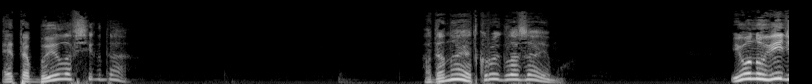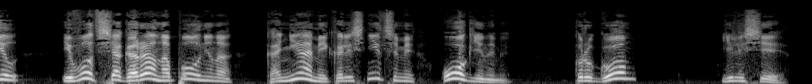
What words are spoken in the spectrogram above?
Это было всегда. Адонай, открой глаза ему. И он увидел, и вот вся гора наполнена конями и колесницами огненными, кругом Елисея.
